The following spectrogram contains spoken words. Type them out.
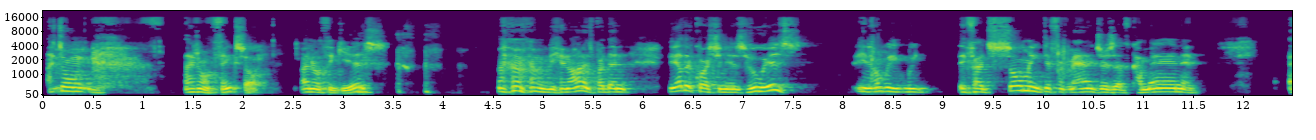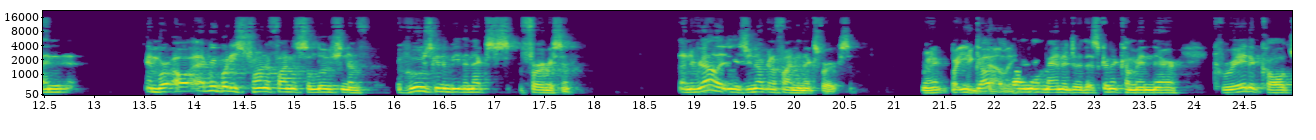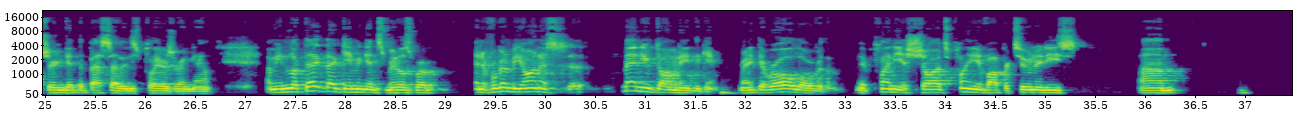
I don't, I don't think so. I don't think he is. I'm being honest. But then the other question is, who is? You know, we we they've had so many different managers that have come in and and and we're all everybody's trying to find a solution of who's going to be the next Ferguson. And the reality is, you're not going to find the next Ferguson, right? But you exactly. got to find that manager that's going to come in there, create a culture, and get the best out of these players right now. I mean, look that that game against Middlesbrough, and if we're going to be honest, uh, Man U dominated the game, right? They were all over them. They had plenty of shots, plenty of opportunities. Um,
